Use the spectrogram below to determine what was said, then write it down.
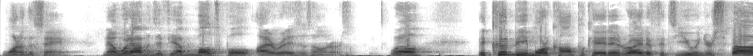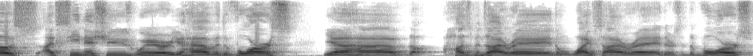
one and the same. Now, what happens if you have multiple IRAs as owners? Well, it could be more complicated, right? If it's you and your spouse, I've seen issues where you have a divorce, you have the husband's IRA, the wife's IRA, there's a divorce,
